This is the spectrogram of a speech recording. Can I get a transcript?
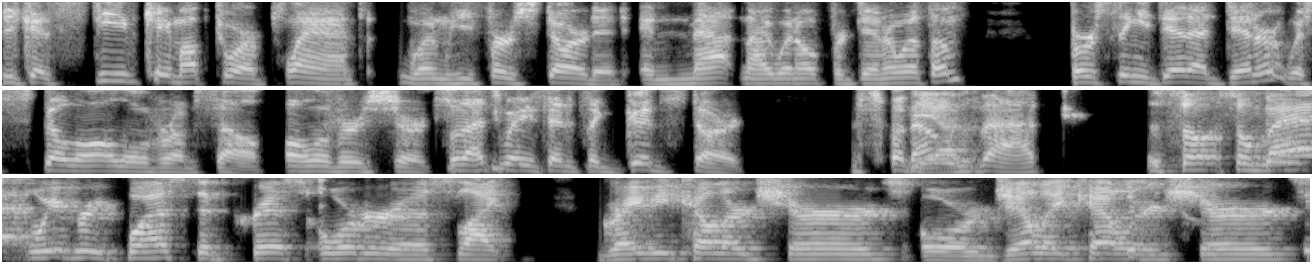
because Steve came up to our plant when he first started, and Matt and I went out for dinner with him. First thing he did at dinner was spill all over himself, all over his shirt. So that's why he said it's a good start. So that Yeah. was that. So, so Matt, we've requested Chris order us like gravy colored shirts or jelly colored shirts.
